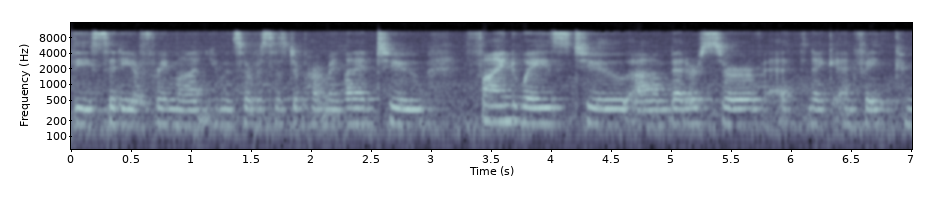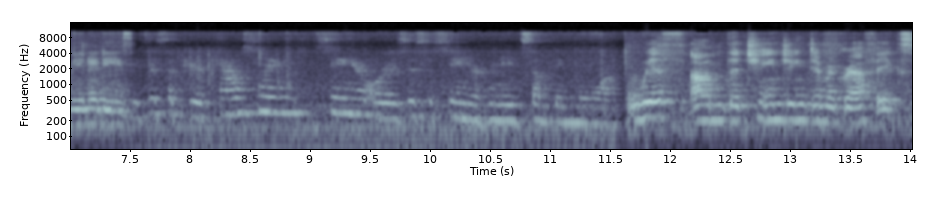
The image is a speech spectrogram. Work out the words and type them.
The City of Fremont Human Services Department wanted to find ways to um, better serve ethnic and faith communities. Is this a pure counseling senior or is this a senior who needs something more? With um, the changing demographics,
